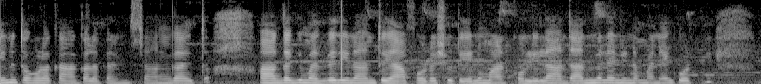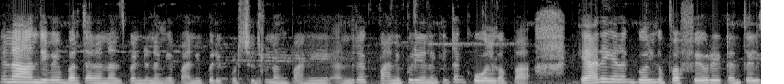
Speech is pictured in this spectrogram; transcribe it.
ಏನು ತೊಗೊಳಕ್ಕಾಗಲ್ಲ ಫ್ರೆಂಡ್ಸ್ ಹಂಗಾಯ್ತು. ಹಾಗಾಗಿ ಮದುವೆ ದಿನ ಅಂತೂ ಯಾವ ಫೋಟೋಶೂಟ್ ಏನೂ ಮಾಡ್ಕೊಳ್ಳಿಲ್ಲ ಅದಾದಮೇಲೆ ನಿನ್ನ ಮನೆಗೆ ಹೊರ್ಟ್ವಿ ಇನ್ನು ಆನ್ ದಿ ವೇ ಬರ್ತಾ ನನ್ನ ಹಸ್ಬೆಂಡು ನನಗೆ ಪಾನಿಪುರಿ ಕೊಡಿಸಿದ್ರು. ನಂಗೆ ಪಾನಿ ಅಂದರೆ ಪಾನಿಪುರಿ ಅನ್ನೋಕ್ಕಿಂತ ಗೋಲ್ಗಪ್ಪ. ಯಾರಿಗೆಲ್ಲ ಗೋಲ್ಗಪ್ಪ ಫೇವ್ರೇಟ್ ಅಂತೇಳಿ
